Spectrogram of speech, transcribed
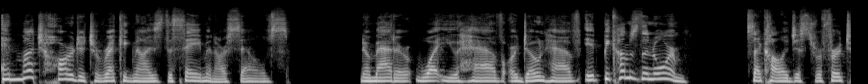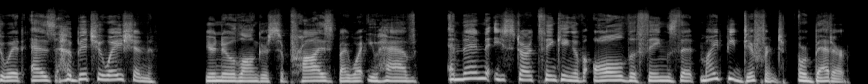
and much harder to recognize the same in ourselves. No matter what you have or don't have, it becomes the norm. Psychologists refer to it as habituation. You're no longer surprised by what you have, and then you start thinking of all the things that might be different or better.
